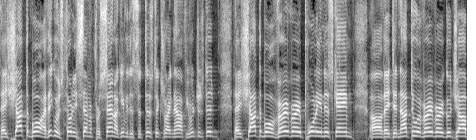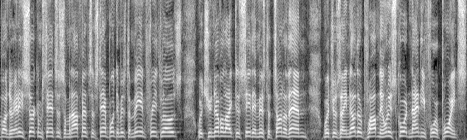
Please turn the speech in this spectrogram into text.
They shot the ball. I think it was 37 percent. I'll give you the statistics right now if you're interested. They shot the ball very very poorly in this game. Uh, they did not do a very very good job under any circumstances from an offensive standpoint. They missed a million free throws, which you never like to see. They missed a ton of them, which was another problem. They only scored 94 points,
